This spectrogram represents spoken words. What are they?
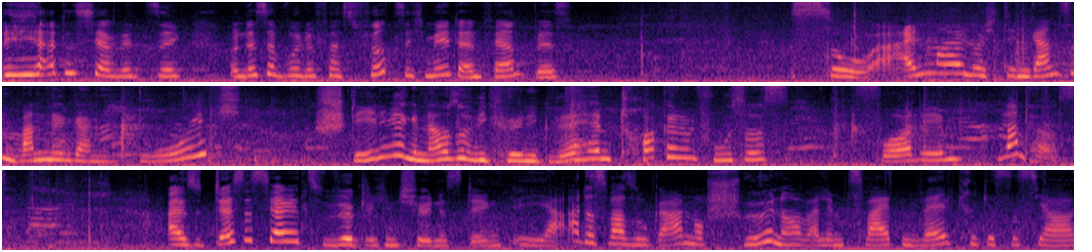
Ja, das ist ja witzig. Und das, obwohl du fast 40 Meter entfernt bist. So, einmal durch den ganzen Wandelgang durch stehen wir genauso wie König Wilhelm trockenen Fußes vor dem Landhaus. Also das ist ja jetzt wirklich ein schönes Ding. Ja, das war sogar noch schöner, weil im Zweiten Weltkrieg ist es ja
